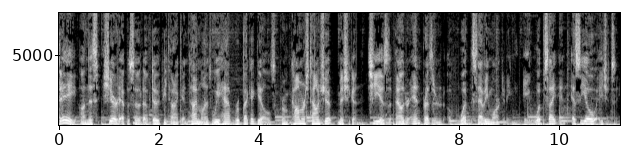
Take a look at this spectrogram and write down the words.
Today, on this shared episode of WP Tonic and Timelines, we have Rebecca Gills from Commerce Township, Michigan. She is the founder and president of Web Savvy Marketing, a website and SEO agency.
